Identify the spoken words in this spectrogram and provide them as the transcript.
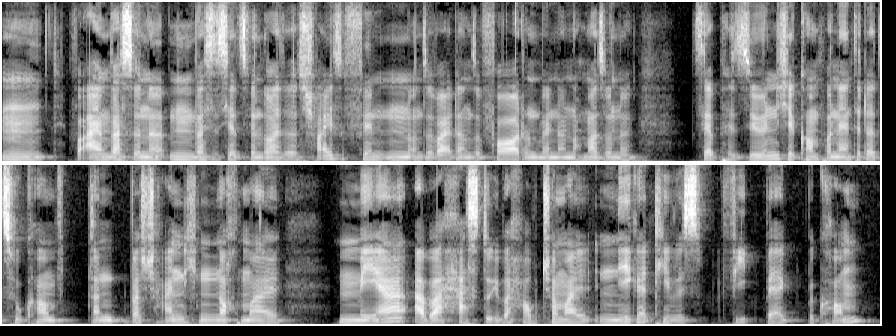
Mm, vor allem was so, ne, mm, was ist jetzt, wenn Leute das scheiße finden und so weiter und so fort und wenn dann nochmal so eine sehr persönliche Komponente dazukommt, dann wahrscheinlich nochmal mehr, aber hast du überhaupt schon mal negatives Feedback bekommen?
